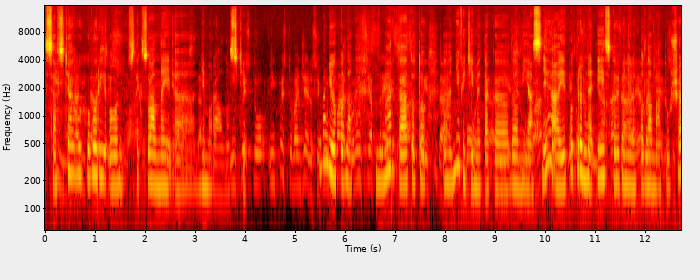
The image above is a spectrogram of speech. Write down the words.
sa vzťahu hovorí o sexuálnej nemorálnosti. Evangeliu podľa Marka toto nevidíme tak veľmi jasne a je potrebné ísť do Evangelia podľa Matúša,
